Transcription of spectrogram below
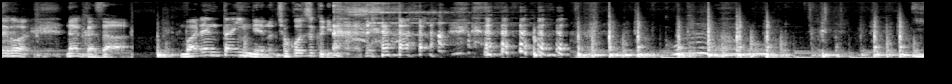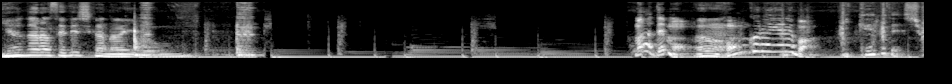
すごい。なんかさバレンタインデーのチョコ作りみたいな。の嫌がらせでしかないよ。なまあでも、うん。こんぐらいやればいけるでしょ。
